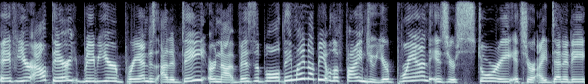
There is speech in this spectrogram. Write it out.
If you're out there, maybe your brand is out of date or not visible, they might not be able to find you. Your brand is your story, it's your identity.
